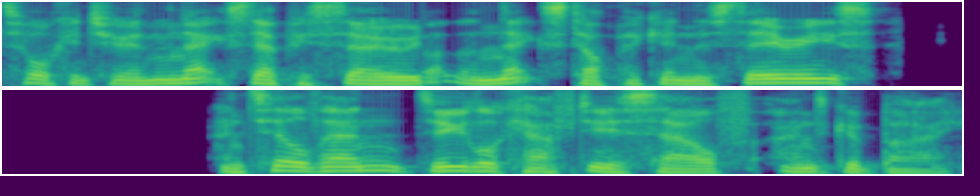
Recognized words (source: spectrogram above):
talking to you in the next episode about the next topic in the series. Until then, do look after yourself and goodbye.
